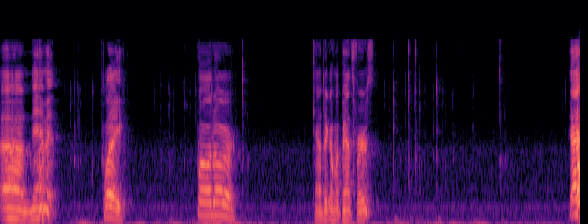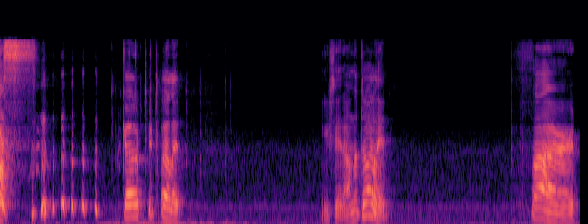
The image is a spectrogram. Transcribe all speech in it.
Oh, damn it. Play. Photo. Can I take off my pants first? Yes! Go to toilet. You sit on the toilet. Fart.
